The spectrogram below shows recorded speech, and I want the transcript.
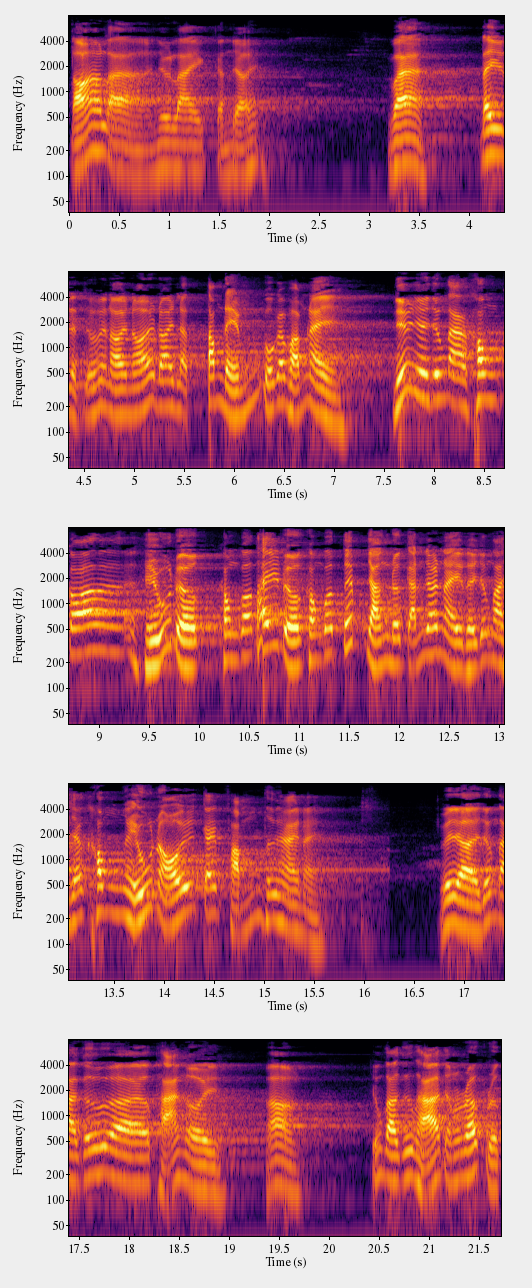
Đó là như lai cảnh giới và đây là chúng tôi nói nói đây là tâm điểm của cái phẩm này. Nếu như chúng ta không có hiểu được không có thấy được không có tiếp nhận được cảnh giới này thì chúng ta sẽ không hiểu nổi cái phẩm thứ hai này. Bây giờ chúng ta cứ ờ, thả người à, chúng ta cứ thả cho nó rớt được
